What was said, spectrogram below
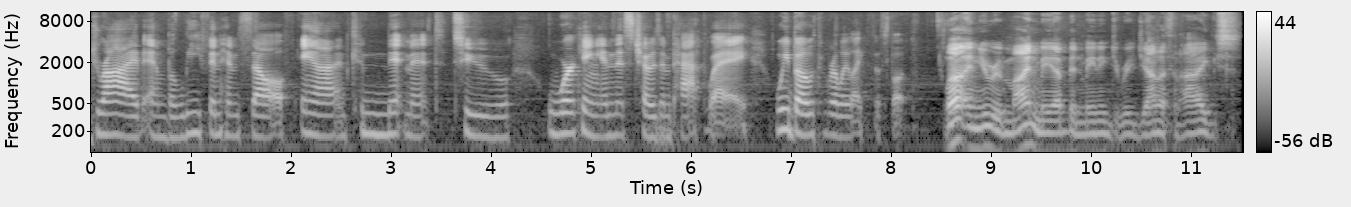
drive and belief in himself and commitment to working in this chosen pathway. We both really like this book. Well, and you remind me, I've been meaning to read Jonathan Eig's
